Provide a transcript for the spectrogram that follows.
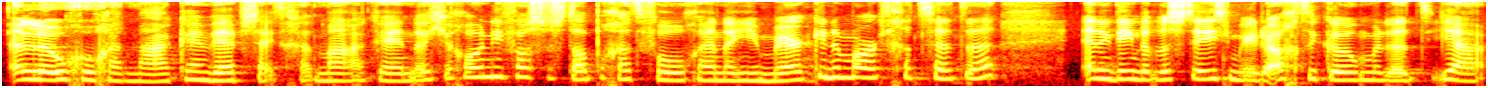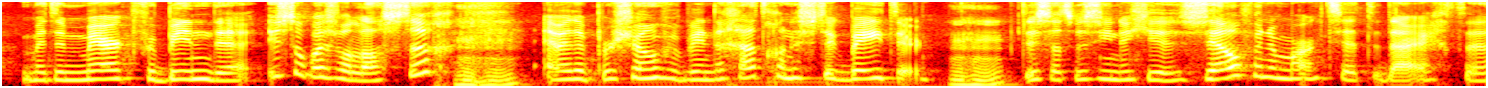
een logo gaat maken, een website gaat maken. En dat je gewoon die vaste stappen gaat volgen en dan je merk in de markt gaat zetten. En ik denk dat we steeds meer erachter komen dat ja, met een merk verbinden is toch best wel lastig. Mhm. En met een persoon verbinden gaat gewoon een stuk beter. Mhm. Dus dat we zien dat je zelf in de markt zetten daar echt, eh,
